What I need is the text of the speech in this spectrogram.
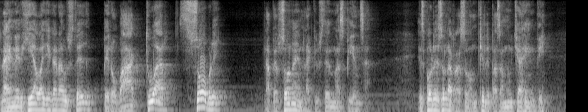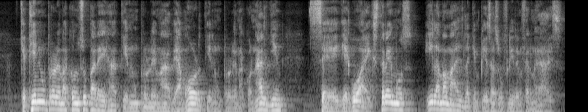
La energía va a llegar a usted, pero va a actuar sobre la persona en la que usted más piensa. Es por eso la razón que le pasa a mucha gente que tiene un problema con su pareja, tiene un problema de amor, tiene un problema con alguien, se llegó a extremos y la mamá es la que empieza a sufrir enfermedades.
